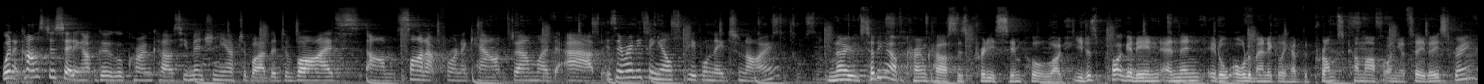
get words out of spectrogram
When it comes to setting up Google Chromecast, you mentioned you have to buy the device, um, sign up for an account, download the app. Is there anything else people need to know? No, setting up Chromecast is pretty simple. Like you just plug it in and then it'll automatically have the prompts come up on your TV screen.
